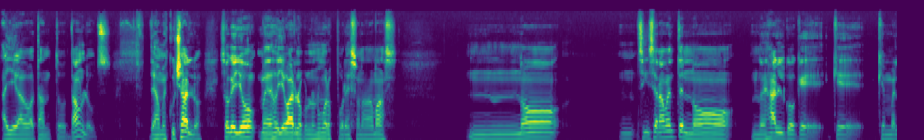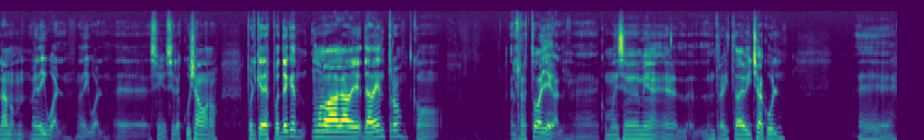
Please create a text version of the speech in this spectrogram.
ha llegado a tantos downloads? Déjame escucharlo. Eso que yo me dejo llevarlo por los números por eso, nada más no, sinceramente no, no es algo que, que, que en verdad me da igual, me da igual eh, si, si, lo escuchan o no. Porque después de que uno lo haga de, adentro, el resto va a llegar. Eh, como dice mi, la entrevista de Bicha Cool, eh,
